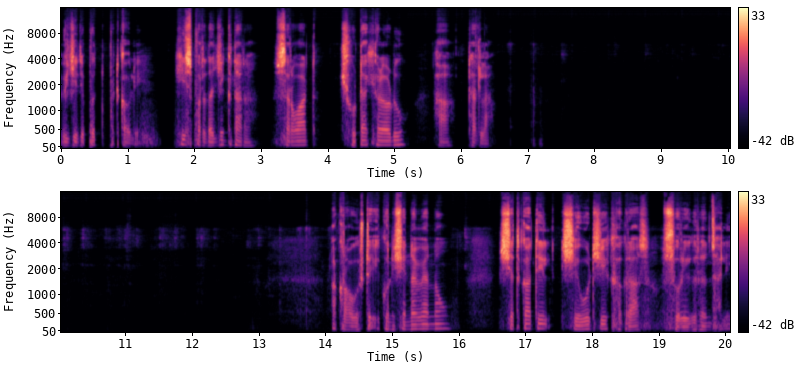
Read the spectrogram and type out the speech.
विजेतेपद पटकावले. ही स्पर्धा जिंकणारा सर्वात छोटा खेळाडू हा ठरला. अकरा ऑगस्ट एकोणीसशे नव्याण्णव शतकातील शेवटचे खग्रास सूर्यग्रहण झाले.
